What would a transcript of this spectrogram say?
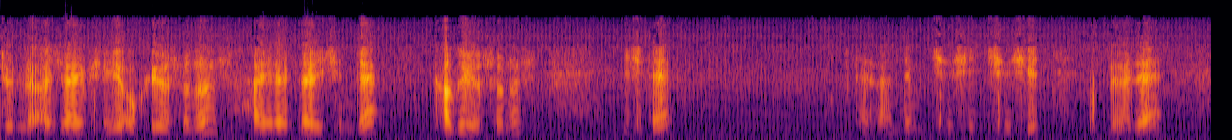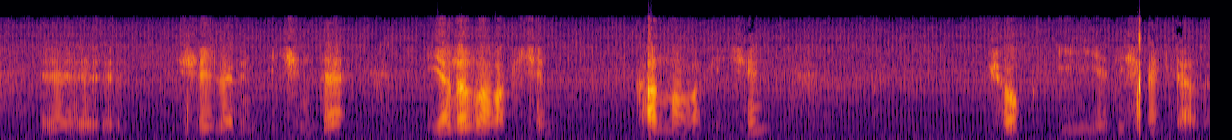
türlü acayip şeyi okuyorsunuz, hayretler içinde kalıyorsunuz. İşte efendim çeşit çeşit böyle e, şeylerin içinde yanılmamak için, kanmamak için çok iyi yetişmek lazım.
